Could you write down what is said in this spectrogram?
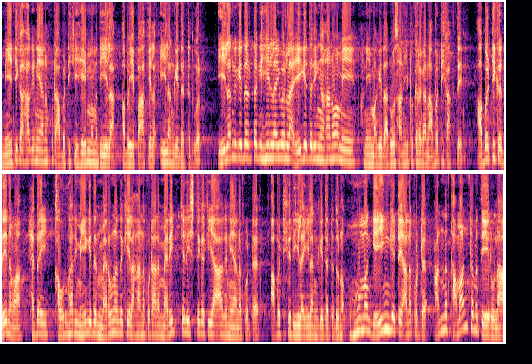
මේටික අහගෙන යනකොට අපටික හෙමම දීලා අබ එපා කියලා ඊළං ගෙදරට දුවන ඊළඟ ගෙදරට ගිහිල්ල ඉවරලා ඒ ගෙදරින් අහනවා මේ අනේ මගේ දරුව සනීප කරගන්න අබ ටිකක් දෙන්න. අබ ටික දෙනවා. හැබැයි කවරුහරි මේ ගෙදර මැරුණද කියලා හනකොට අර මැරිච්ච ලිස්්ට එක කියාගෙන යනකොට අබ ටික දීලා ඊළං ගෙදට දුන හොම ගෙයින්ගෙට යනකොට අන්න තමන්ටම තේරුණා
